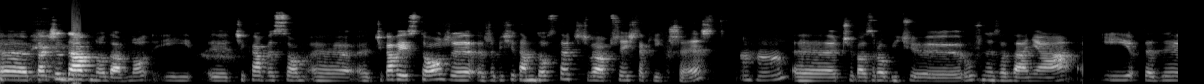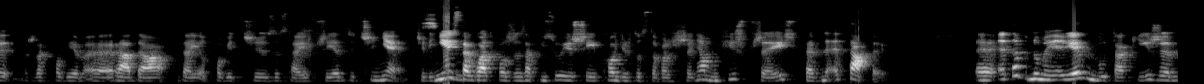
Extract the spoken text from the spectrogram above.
E, także dawno, dawno i e, ciekawe są, e, ciekawe jest to, że żeby się tam dostać, trzeba przejść taki chrzest, trzeba zrobić różne zadania i wtedy, że tak powiem, rada daje odpowiedź, czy zostajesz przyjęty, czy nie. Czyli nie jest tak łatwo, że zapisujesz się i wchodzisz do stowarzyszenia, musisz przejść pewne etapy. E, etap numer jeden był taki, że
